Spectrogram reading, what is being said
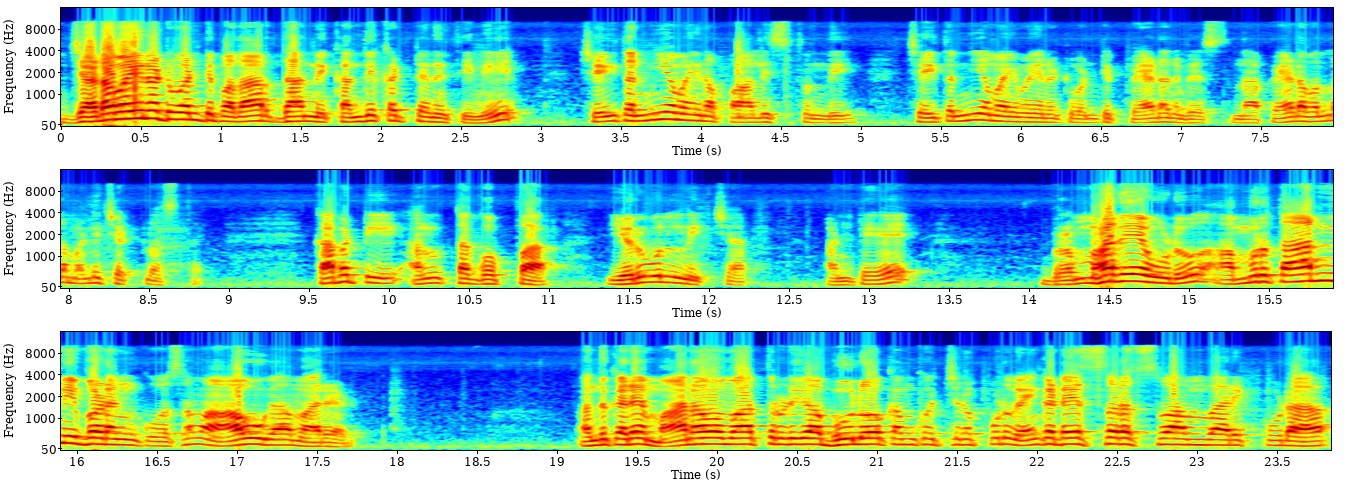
జడమైనటువంటి పదార్థాన్ని కందికట్టెని తిని చైతన్యమైన పాలిస్తుంది. చైతన్యమయమైనటువంటి పేడని వేస్తుంది. ఆ పేడ వల్ల మళ్ళీ చెట్లు వస్తాయి. కాబట్టి అంత గొప్ప ఎరువులను ఇచ్చారు. అంటే బ్రహ్మదేవుడు అమృతాన్ని ఇవ్వడం కోసం ఆవుగా మారాడు. అందుకనే మానవ మాతృడిగా భూలోకంకి వచ్చినప్పుడు వెంకటేశ్వర స్వామి వారికి కూడా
